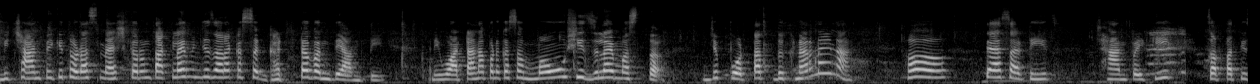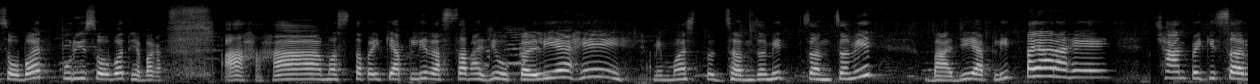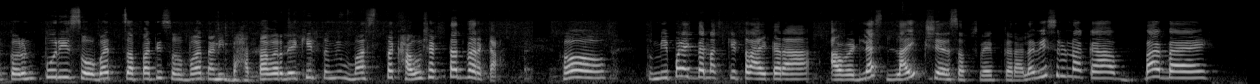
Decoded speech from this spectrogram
मी छानपैकी थोडा स्मॅश करून टाकला आहे म्हणजे जरा कसं घट्ट बनते आमटी. आणि वाटाणा पण कसं मऊ शिजला आहे मस्त. म्हणजे पोटात दुखणार नाही ना? हो त्यासाठीच छानपैकी चपातीसोबत पुरीसोबत हे बघा. आहा हा मस्तपैकी आपली रस्सा भाजी उकळली आहे. आणि मस्त झमझमीत चमचमीत भाजी आपली तयार आहे. छानपैकी सर्व करून पुरीसोबत चपातीसोबत आणि भातावर देखील तुम्ही मस्त खाऊ शकतात बरं का. हो तुम्ही पण एकदा नक्की ट्राय करा. आवडल्यास लाईक शेअर सबस्क्राईब करायला विसरू नका. Bye bye.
